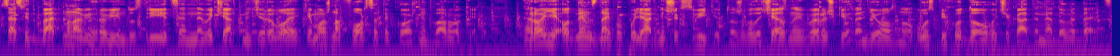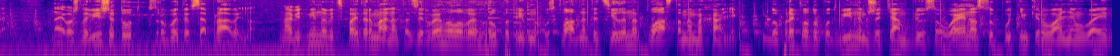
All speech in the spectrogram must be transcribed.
Всесвіт Бетмена в ігровій індустрії це невичерпне джерело, яке можна форсити кожні два роки. Герой є одним з найпопулярніших в світі, тож величезної виручки грандіозного успіху довго чекати не доведеться. Найважливіше тут зробити все правильно. На відміну від спайдермена та зірви голови, гру потрібно ускладнити цілими пластами механік, до прикладу, подвійним життям Брюса Уейна з супутнім керуванням Wayne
